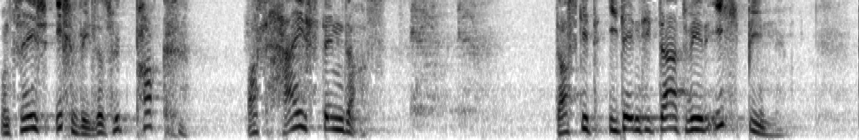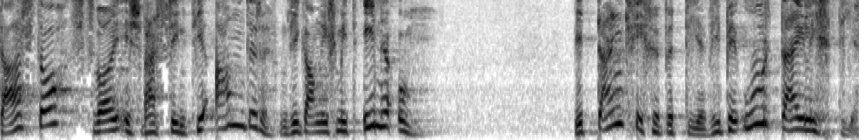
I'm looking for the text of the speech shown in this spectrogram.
Und sagst, ich will das heute packen. Was heißt denn das? Das gibt Identität, wer ich bin. Das da, das zwei ist, wer sind die anderen? Und wie gehe ich mit ihnen um? Wie denke ich über die? Wie beurteile ich die?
